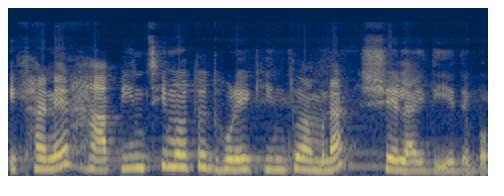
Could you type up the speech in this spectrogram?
এখানে হাফ ইঞ্চি মতো ধরে কিন্তু আমরা সেলাই দিয়ে দেব।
